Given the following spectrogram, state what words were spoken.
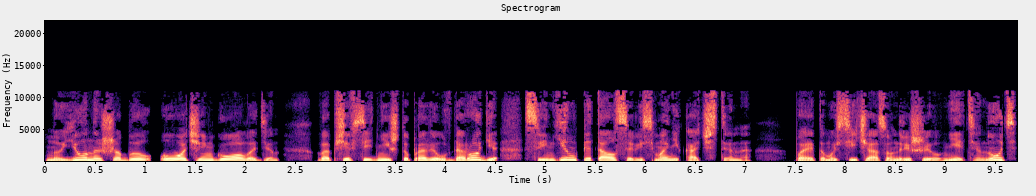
Но юноша был очень голоден. Вообще все дни, что провел в дороге, свиньин питался весьма некачественно. Поэтому сейчас он решил не тянуть,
